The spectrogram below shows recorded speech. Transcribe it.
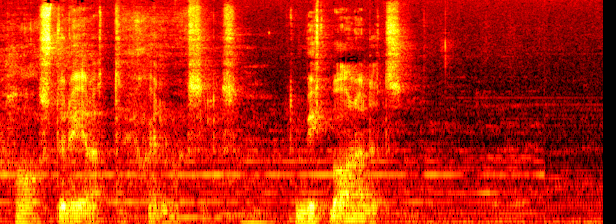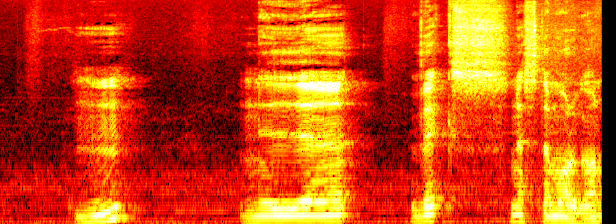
har studerat det själv också. Liksom. Bytt bana lite. Så. Mm. Ni eh, väcks nästa morgon.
